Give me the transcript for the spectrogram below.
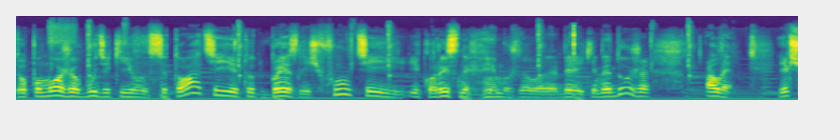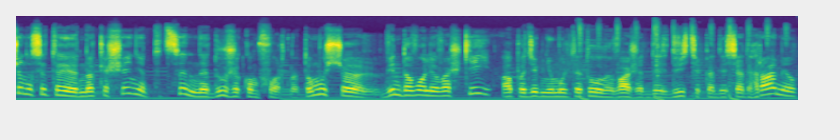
допоможе в будь-якій ситуації. Тут безліч функцій і корисних, і можливо деякі не дуже. Але якщо носити на кишені, то це не дуже комфортно, тому що він доволі важкий, а подібні мультитули важать десь 250 грамів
